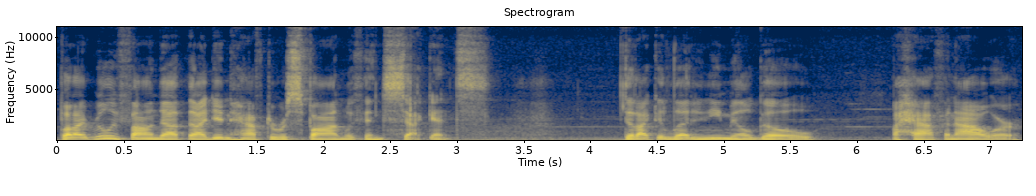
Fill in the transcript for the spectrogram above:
But I really found out that I didn't have to respond within seconds. That I could let an email go a half an hour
